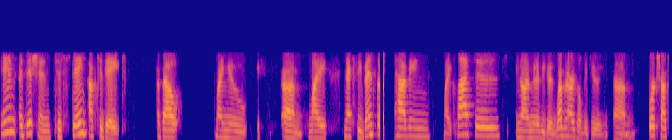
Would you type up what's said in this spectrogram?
In addition to staying up to date about my new um, my next events that I'm having, my classes. You know, I'm going to be doing webinars. I'll be doing um, workshops,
